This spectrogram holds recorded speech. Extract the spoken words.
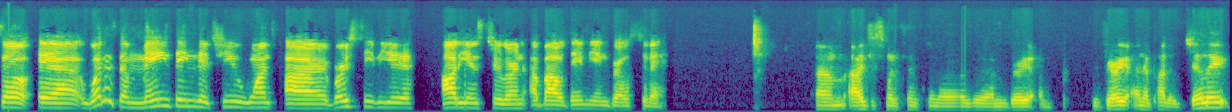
So, uh, what is the main thing that you want our Verse TV audience to learn about Damien Gross today? Um, I just want them to know that I'm very, very unapologetic.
